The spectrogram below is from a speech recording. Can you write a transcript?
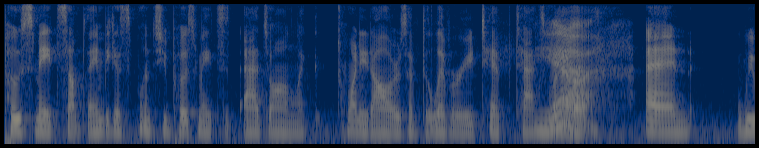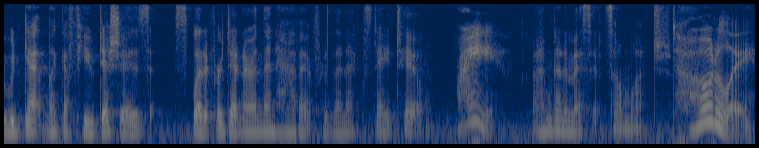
Postmates something because once you Postmates, it adds on like twenty dollars of delivery, tip, tax, whatever. And we would get like a few dishes, split it for dinner, and then have it for the next day too. Right I'm gonna miss it so much. totally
